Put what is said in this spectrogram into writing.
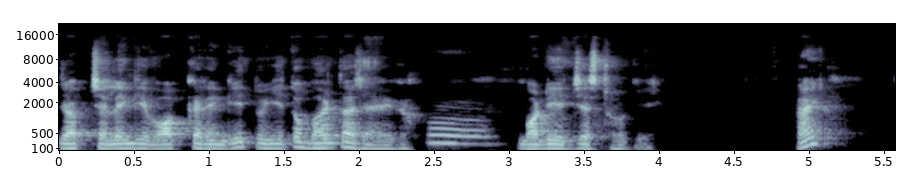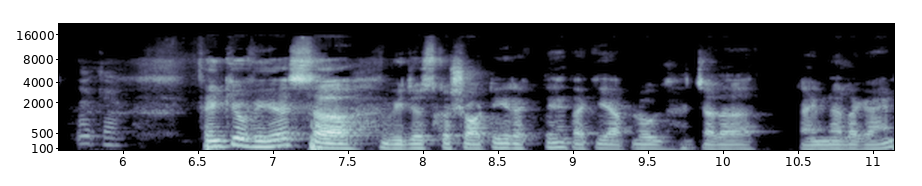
जब आप चलेंगे वॉक करेंगे तो ये तो बढ़ता जाएगा हम्म बॉडी एडजस्ट होगी राइट ओके थैंक यू वियर्स वीडियोस को शॉर्ट ही रखते हैं ताकि आप लोग ज़्यादा टाइम ना लगाएँ।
